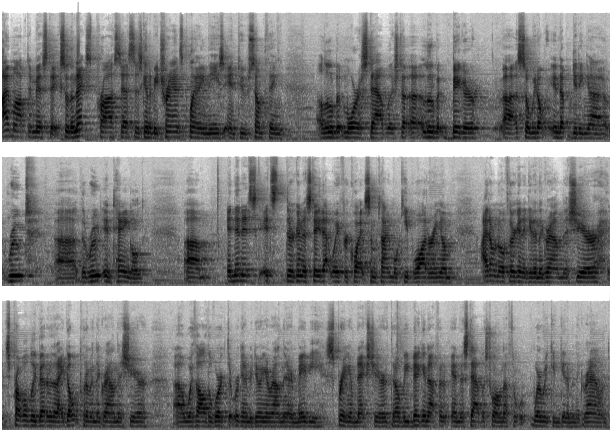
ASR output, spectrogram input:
I'm optimistic. So the next process is going to be transplanting these into something a little bit more established, a, a little bit bigger, uh, so we don't end up getting a root, the root entangled. Um, and then it's, it's, they're going to stay that way for quite some time. We'll keep watering them. I don't know if they're going to get in the ground this year. It's probably better that I don't put them in the ground this year uh, with all the work that we're going to be doing around there. Maybe spring of next year they'll be big enough and, and established well enough where we can get them in the ground.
